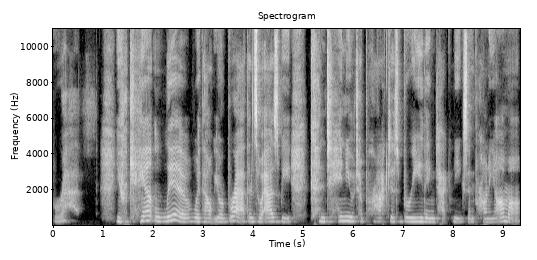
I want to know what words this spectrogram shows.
breath. You can't live without your breath. And so, as we continue to practice breathing techniques and pranayama,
